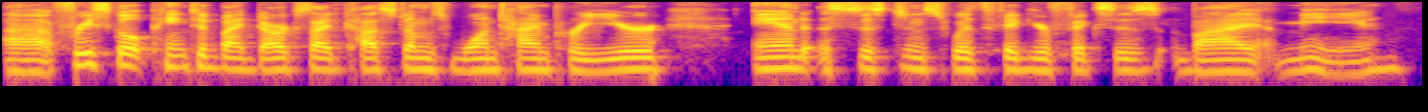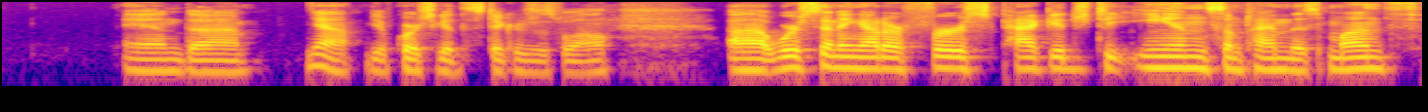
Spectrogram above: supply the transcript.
Uh, free sculpt painted by Darkside Customs one time per year, and assistance with figure fixes by me. And uh, yeah, of course, you get the stickers as well. Uh, we're sending out our first package to Ian sometime this month.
